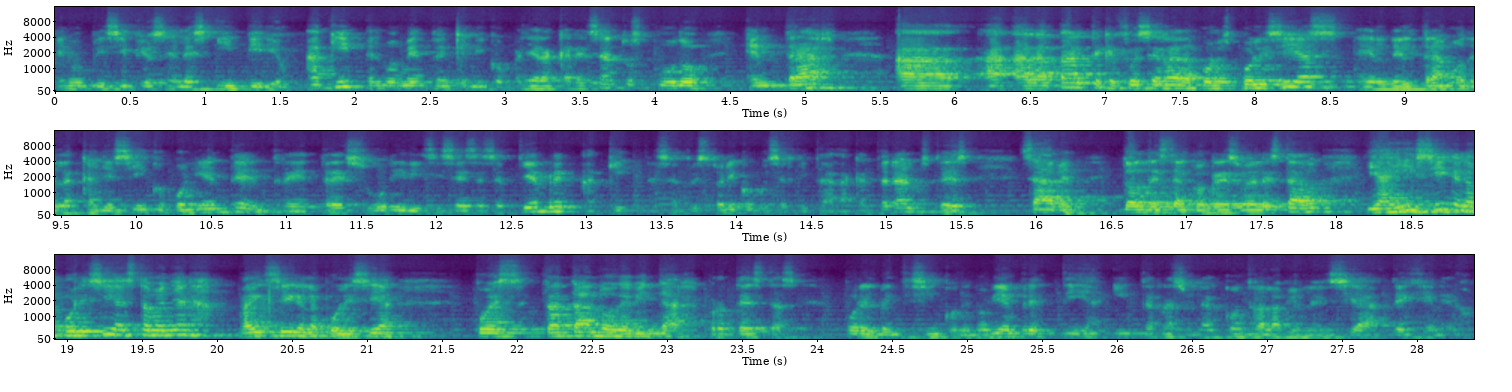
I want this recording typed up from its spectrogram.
en un principio se les impidió. Aquí el momento en que mi compañera Karen Santos pudo entrar a, la parte que fue cerrada por los policías, el tramo de la calle 5 Poniente, entre 3 Sur y 16 de septiembre, aquí en el centro histórico, muy cerquita de la catedral. Ustedes saben dónde está el Congreso del Estado, y ahí sigue la policía esta mañana, ahí sigue la policía, pues tratando de evitar protestas por el 25 de noviembre, Día Internacional contra la Violencia de Género.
